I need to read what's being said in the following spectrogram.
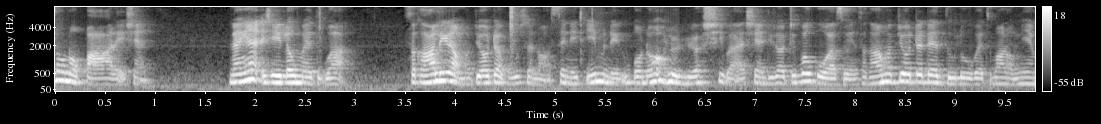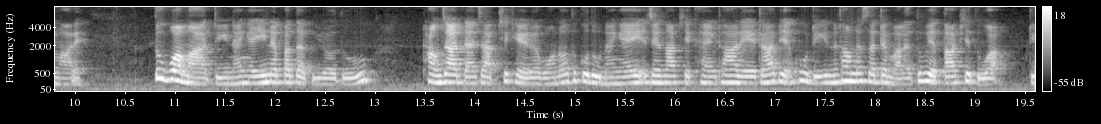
ဆုံးတော့ပါရတယ်ရှင်နိုင်ငံအရေးလုံးမဲ့သူကစကားလေးတော့မပြောတတ်ဘူးဆိုတော့အစင်နေပြေးမနေဘူးပေါ့နော်လို့ပြောရှိပါရှင်ဒီတော့ဒီပုဂ္ဂိုလ်ကဆိုရင်စကားမပြောတတ်တဲ့သူလို့ပဲကျွန်တော်တို့မြင်ပါတယ်သူ့ဘဝမှာဒီနိုင်ငံရေးနဲ့ပတ်သက်ပြီးတော့သူ ထောင်ကြတန်းကြဖြစ်ခဲ့တယ်ပေါ့နော်သူကသူနိုင်ငံရေးအကျဉ်းသားဖြစ်ခံယူထားတယ်ဒါအပြင်အခုဒီ2021မှာလည်းသူ့ရဲ့သားဖြစ်သူကဒီ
